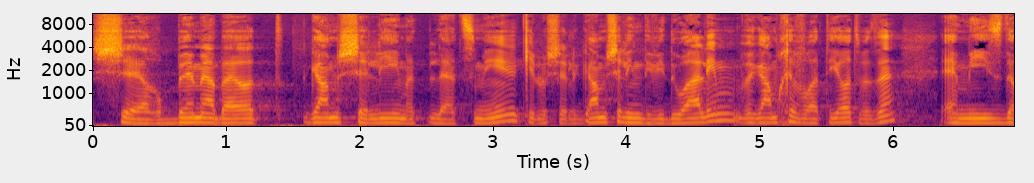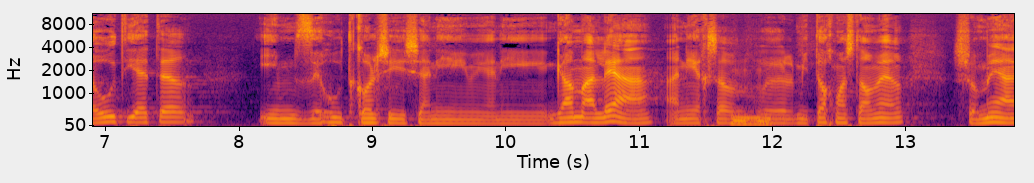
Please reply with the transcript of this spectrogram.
שהרבה מהבעיות, גם שלי לעצמי, כאילו של, גם של אינדיבידואלים וגם חברתיות וזה, הם מהזדהות יתר עם זהות כלשהי שאני, אני, גם עליה, אני עכשיו, mm-hmm. מתוך מה שאתה אומר, שומע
